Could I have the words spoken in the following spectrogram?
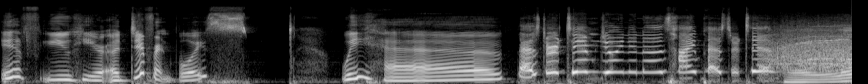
if you hear a different voice, we have Pastor Tim joining us. Hi, Pastor Tim. Hello.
